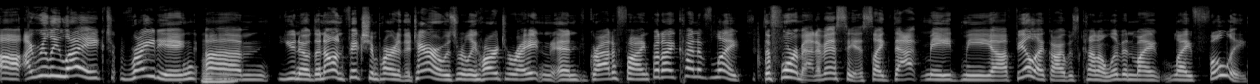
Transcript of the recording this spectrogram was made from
uh, I really liked writing. Mm-hmm. Um, you know, the nonfiction part of the tarot was really hard to write and, and gratifying, but I kind of liked the format of essays. Like that made me uh, feel like I was kind of living my life fully.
